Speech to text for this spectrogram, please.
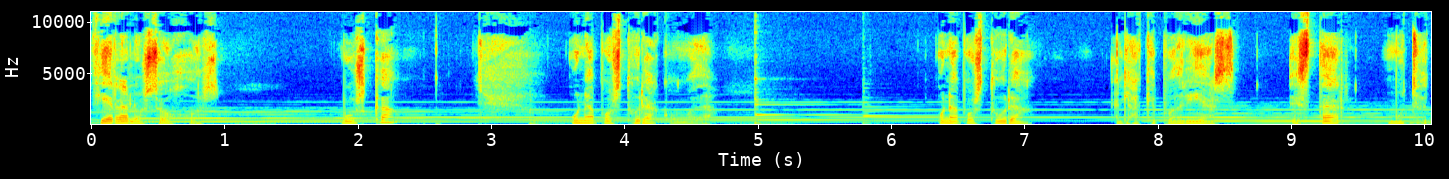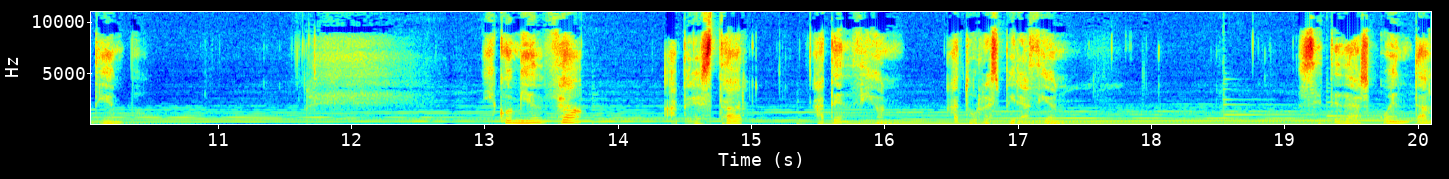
Cierra los ojos. Busca una postura cómoda. Una postura en la que podrías estar mucho tiempo y comienza a prestar atención a tu respiración. Si te das cuenta,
